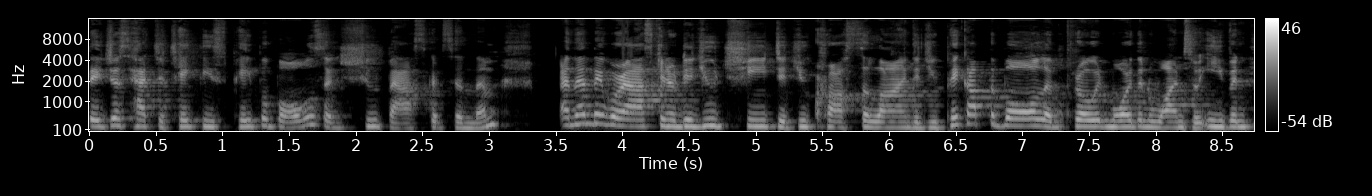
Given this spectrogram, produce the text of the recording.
They just had to take these paper balls and shoot baskets in them And then they were asked, you know, did you cheat? Did you cross the line? Did you pick up the ball and throw it more than once or even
